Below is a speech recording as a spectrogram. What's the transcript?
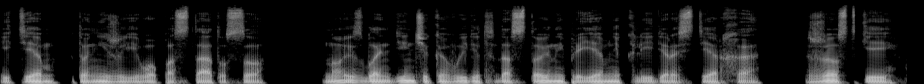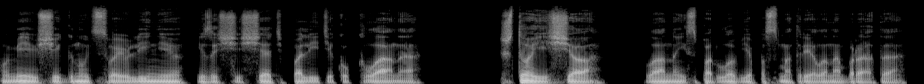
и тем, кто ниже его по статусу. Но из блондинчика выйдет достойный преемник лидера стерха. Жесткий, умеющий гнуть свою линию и защищать политику клана. «Что еще?» Лана из-под лобья посмотрела на брата.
